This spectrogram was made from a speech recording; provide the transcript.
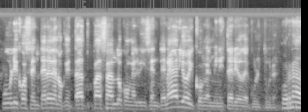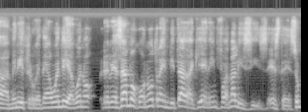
público se entere de lo que está pasando con el Bicentenario y con el Ministerio de Cultura. Por nada, ministro, que tenga buen día. Bueno, regresamos con otra invitada aquí en Infoanálisis. Este es un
